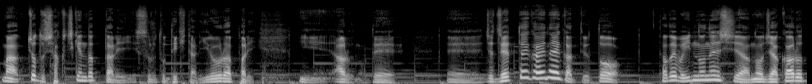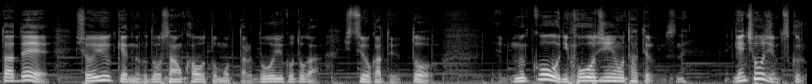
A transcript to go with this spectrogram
まあちょっと借地権だったりするとできたりいろいろやっぱりあるので、えー、じゃあ絶対買えないかっていうと例えばインドネシアのジャカルタで所有権の不動産を買おうと思ったらどういうことが必要かというと向こうに法人を建てるんですね。現地法人を作る。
